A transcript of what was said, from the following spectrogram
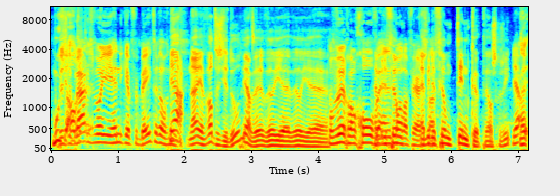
Moet dus je de altijd... vraag is, wil je je handicap verbeteren of niet? Ja, nou ja, wat is je doel? Ja, wil, wil je... Wil je Of wil je gewoon golven en ballen film, ver heb je de film Tin Cup wel eens gezien? Ja. Nee.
